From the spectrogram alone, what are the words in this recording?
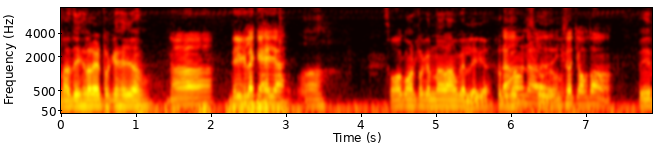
ਨਾ ਦੇਖ ਲੈ ਟਰੈਕਟਰ ਕਿਹੋ ਜਿਹਾ। ਉਹ ਨਾ ਦੇਖ ਲੈ ਕਿਹੋ ਜਿਹਾ। ਆ 100 ਕੁਆਂਟਲ ਗੰਨਾ ਆਰਾਮ ਕਰ ਲੈ ਗਿਆ ਆਰਾਮ ਨਾਲ 114 ਫਿਰ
